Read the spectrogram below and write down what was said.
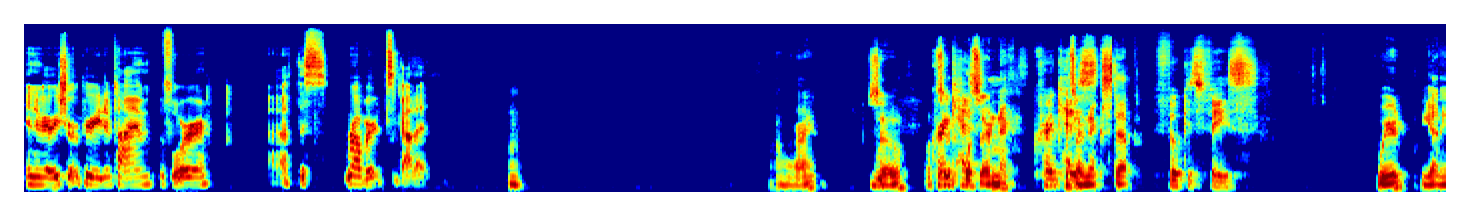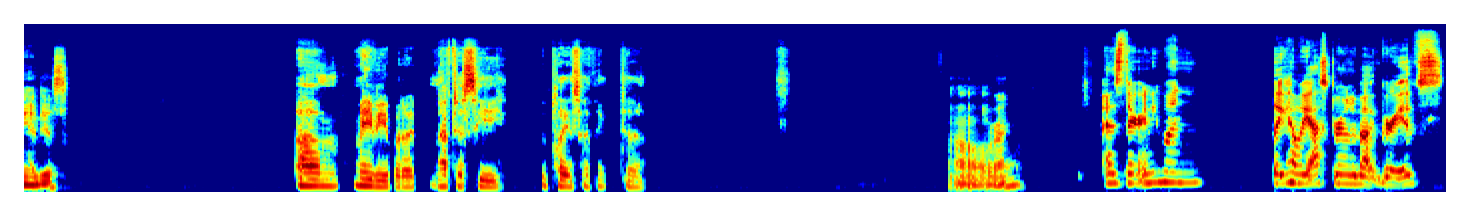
in a very short period of time before uh, this Roberts got it. All right. So what's, Craig our, has- what's our next? Craig What's has our next step? focus face. Weird. You got any ideas? Um, maybe, but I'd have to see the place. I think to All right. Is there anyone like how we asked around about graves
